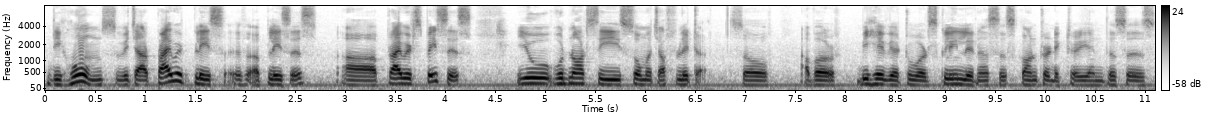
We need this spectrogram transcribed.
the homes which are private place, uh, places, uh, private spaces, you would not see so much of litter. So, our behavior towards cleanliness is contradictory, and this is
